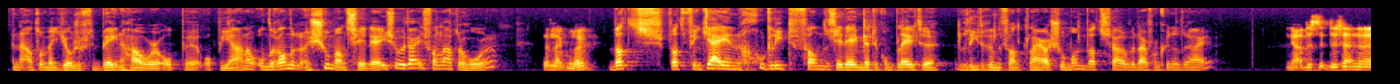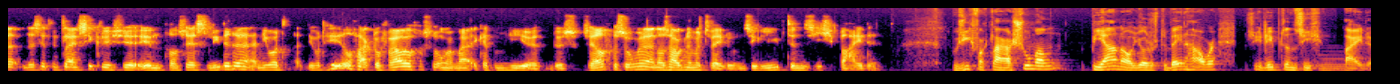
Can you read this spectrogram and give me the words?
Een aantal met Jozef de Beenhouwer op, eh, op piano. Onder andere een Schumann-cd. Zullen we daar iets van laten horen? Dat lijkt me leuk. Wat, wat vind jij een goed lied van de cd met de complete liederen van Clara Schumann? Wat zouden we daarvan kunnen draaien? Ja, dus er, zijn, eh, er zit een klein cyclusje in van zes liederen. En die wordt, die wordt heel vaak door vrouwen gezongen. Maar ik heb hem hier dus zelf gezongen. En dan zou ik nummer twee doen. Sie liebten sich beide. Muziek van Clara Schumann, piano Jozef de Beenhouwer. Sie liebten sich beide.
